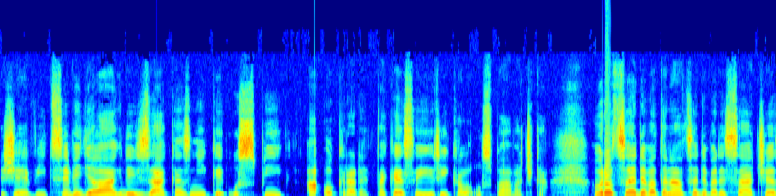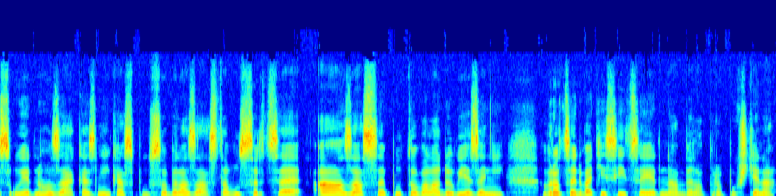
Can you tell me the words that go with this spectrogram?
že víc si vydělá, když zákazníky uspí a okrade. Také se jí říkalo uspávačka. V roce 1996 u jednoho zákazníka způsobila zástavu srdce a zase putovala do vězení. V roce 2001 byla propuštěna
